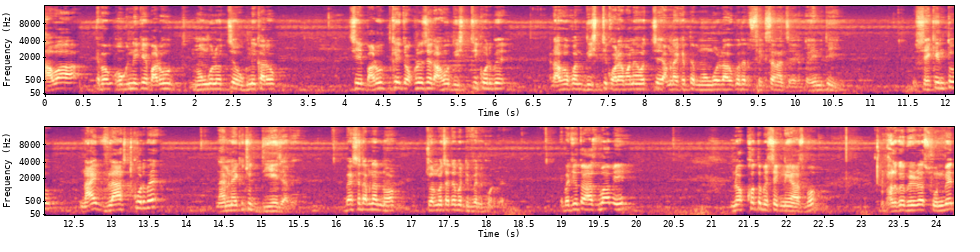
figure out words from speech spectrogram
হাওয়া এবং অগ্নিকে বারুদ, মঙ্গল হচ্ছে অগ্নিকারক। সেই বারুদকে যখন সে রাহু দৃষ্টি করবে রাহু ওখানে দৃষ্টি করা মানে হচ্ছে আমরা ক্ষেত্রে মঙ্গল রাহু কোথায় ফিকশান আছে তো এনটি সে কিন্তু নাই ব্লাস্ট করবে নাই নাই কিছু দিয়ে যাবে। ব্যাস, সেটা আপনার জন্মচাটের উপর ডিপেন্ড করবে। এবার যেহেতু আসব আমি, নক্ষত্র বেসিক নিয়ে আসব। ভালো করে ভিডিওটা শুনবেন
